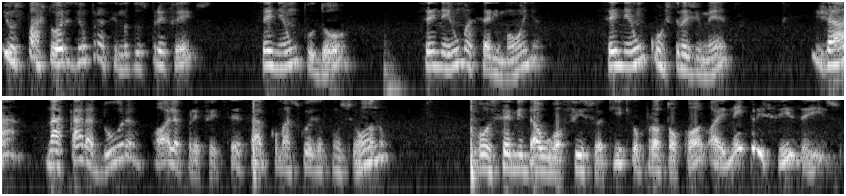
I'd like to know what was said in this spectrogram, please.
E os pastores iam para cima dos prefeitos, sem nenhum pudor, sem nenhuma cerimônia, sem nenhum constrangimento, já na cara dura, olha prefeito, você sabe como as coisas funcionam, você me dá o ofício aqui, que é o protocolo, aí nem precisa isso.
